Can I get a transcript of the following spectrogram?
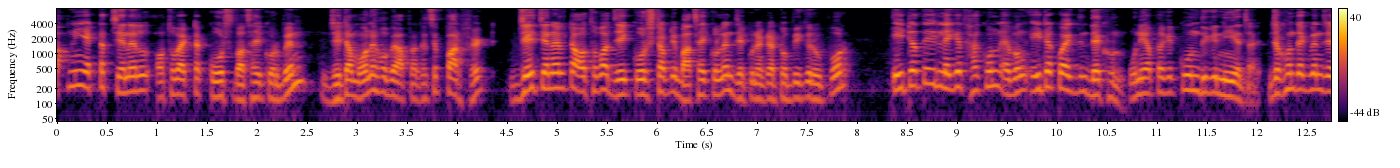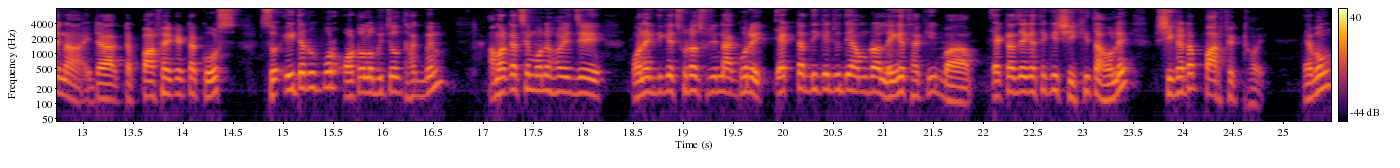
আপনি একটা চ্যানেল অথবা একটা কোর্স বাছাই করবেন, যেটা মনে হবে আপনার কাছে পারফেক্ট যে চ্যানেলটা অথবা যে কোর্সটা আপনি বাছাই করলেন যে কোনো একটা টপিকের উপর এইটাতেই লেগে থাকুন এবং এইটা কয়েকদিন দেখুন, উনি আপনাকে কোন দিকে নিয়ে যায়। যখন দেখবেন যে, না, এটা একটা পারফেক্ট একটা কোর্স সো এইটার উপর অটল অবিচল থাকবেন। আমার কাছে মনে হয় যে, অনেক দিকে ছোটাছুটি না করে একটা দিকে যদি আমরা লেগে থাকি বা একটা জায়গা থেকে শিখি, তাহলে শেখাটা পারফেক্ট হয় এবং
